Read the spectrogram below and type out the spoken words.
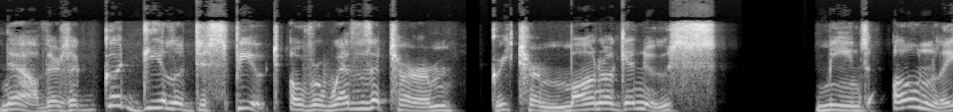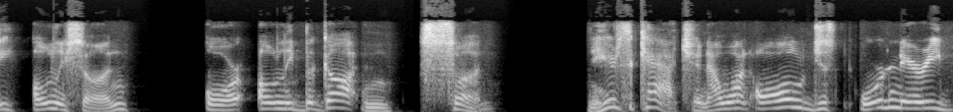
Now, there's a good deal of dispute over whether the term, Greek term monogenes, means only, only son, or only begotten son. Now, here's the catch, and I want all just ordinary,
